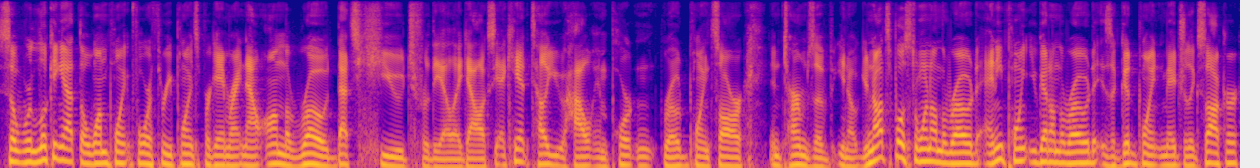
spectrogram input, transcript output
so we're looking at the 1.43 points per game right now on the road. That's huge for the LA Galaxy. I can't tell you how important road points are in terms of, you know, you're not supposed to win on the road. Any point you get on the road is a good point in Major League Soccer.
